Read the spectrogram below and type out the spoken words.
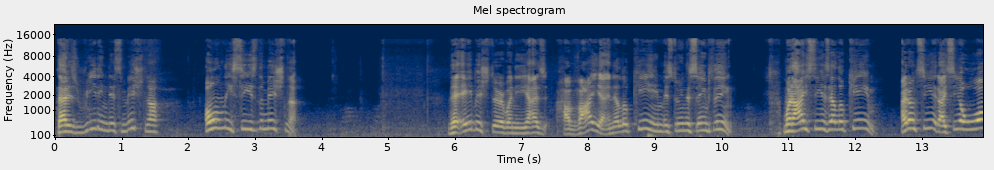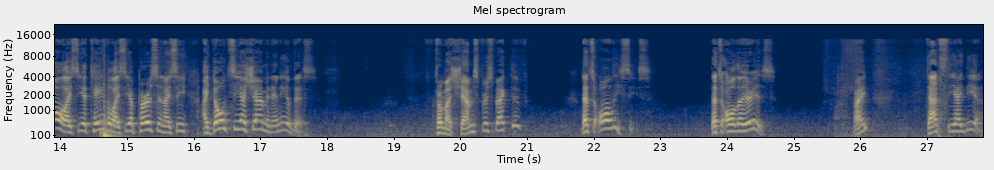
that is reading this Mishnah only sees the Mishnah. The Abishter, when he has Havaya and Elokim, is doing the same thing. What I see is Elokim. I don't see it. I see a wall. I see a table. I see a person. I see. I don't see Hashem in any of this. From Hashem's perspective, that's all he sees. That's all there is. Right? That's the idea.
